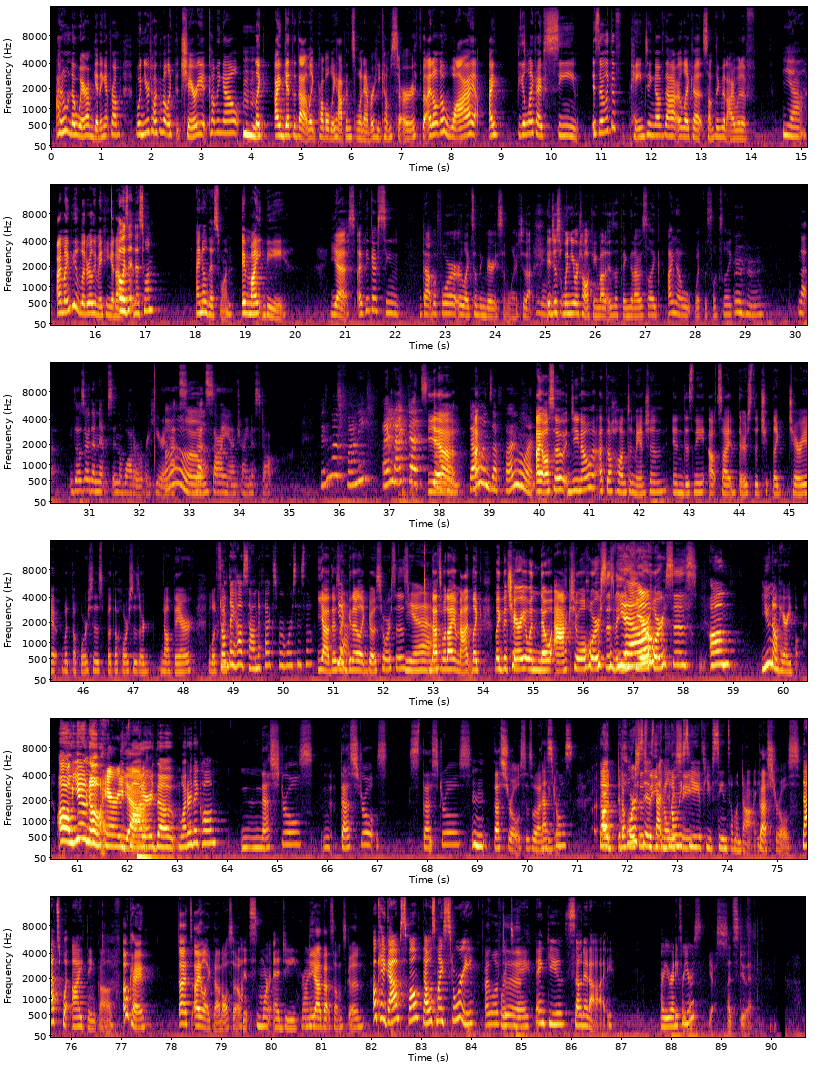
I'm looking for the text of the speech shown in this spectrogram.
I don't know where I'm getting it from, but when you're talking about like the chariot coming out, Mm-hmm. like I get that that like probably happens whenever he comes to Earth, but I don't know why. I feel like I've seen. Is there like a painting of that or like a something that I would have? Yeah. I might be literally making it up. Oh, is it this one? I know this one. It might be. Yes, I think I've seen that before or like something very similar to that. It just when you were talking about it is a thing that I was like, I know what this looks like. Mm-hmm. That those are the nymphs in the water over here, and Oh. that's that's cyan trying to stop. Isn't that funny? I like that story. Yeah. That I- one's a fun one. I also, do you know at the Haunted Mansion in Disney outside there's the ch- like chariot with the horses, but the horses are not there. Looks Don't like they have sound effects for horses though? Yeah, there's like they're like ghost horses. Yeah. That's what I imagine. Like like the chariot with no actual horses, but Yeah. you hear horses. Um, you know Harry Potter. Oh, you know Harry Yeah. Potter. The what are they called? Nestrals, N- thestrals, thestrals, Mm, thestrals is what I'm thinking. Thestrals. The, Uh, the horses, horses that, that you can only, see- see if you've seen someone die. Thestrals. That's what I think of. Okay, that's I like that also. It's more edgy, right? Yeah, that sounds good. Okay, Gabs. Well, that was my story I loved for it. today. Thank you. So did I. Are you ready for yours? Yes. Let's do it.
